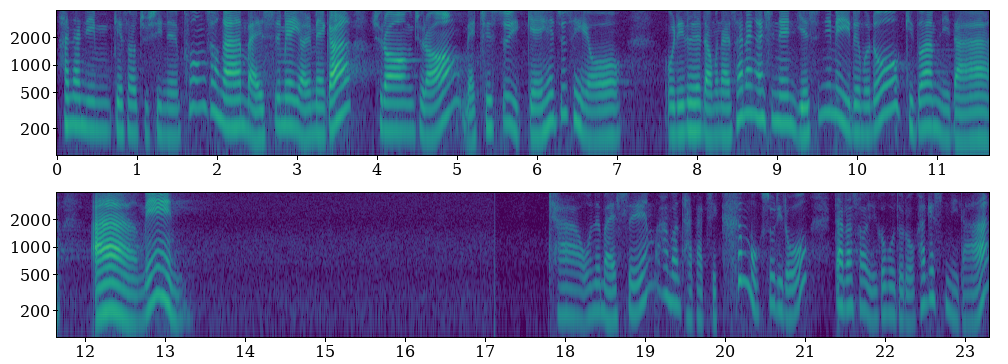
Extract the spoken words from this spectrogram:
하나님께서 주시는 풍성한 말씀의 열매가 주렁주렁 맺힐 수 있게 해주세요. 우리를 너무나 사랑하시는 예수님의 이름으로 기도합니다. 아멘. 자, 오늘 말씀 한번 다 같이 큰 목소리로 따라서 읽어보도록 하겠습니다.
